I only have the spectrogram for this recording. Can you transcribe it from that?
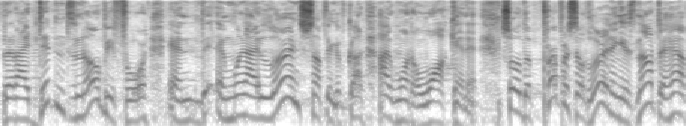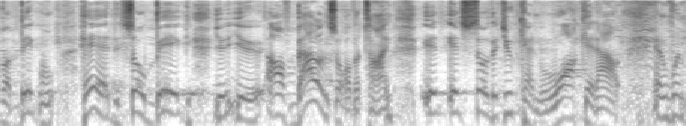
that I didn't know before. And, and when I learned something of God, I want to walk in it. So the purpose of learning is not to have a big head so big you, you're off balance all the time. It, it's so that you can walk it out. And when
